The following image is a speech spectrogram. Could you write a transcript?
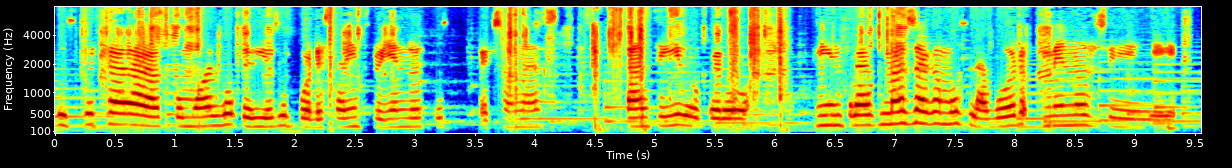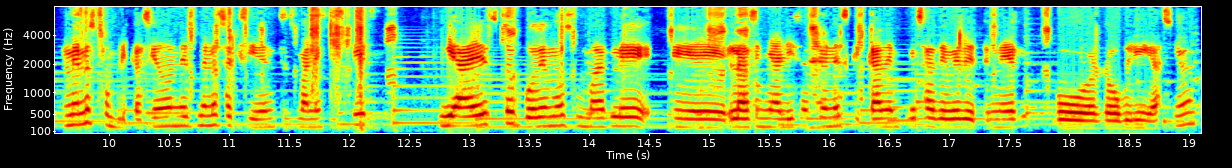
se escucha como algo tedioso por estar instruyendo a estas personas tan seguido, pero mientras más hagamos labor, menos, eh, menos complicaciones, menos accidentes van a existir. Y a esto podemos sumarle eh, las señalizaciones que cada empresa debe de tener por obligación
